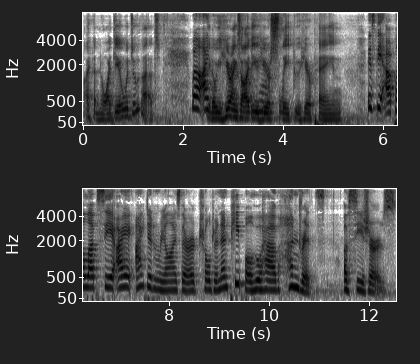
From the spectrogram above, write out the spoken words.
I had no idea it would do that. Well, I You know, you hear anxiety, you hear sleep, you hear pain. It's the epilepsy. I, I didn't realize there are children and people who have hundreds of seizures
